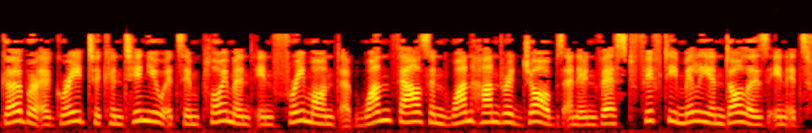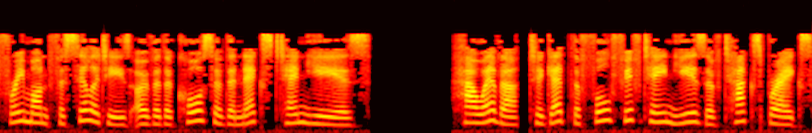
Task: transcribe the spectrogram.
Gerber agreed to continue its employment in Fremont at 1,100 jobs and invest $50 million in its Fremont facilities over the course of the next 10 years. However, to get the full 15 years of tax breaks,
